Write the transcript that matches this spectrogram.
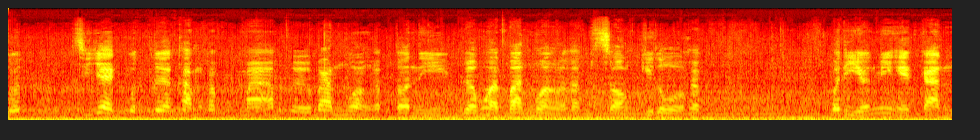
จุดสีแยกกุดเรือคำครับ มาอำเภอบ้านม่วงครับ ตอนนี้เกือบหอดบ้านม่วงแล้วครับสองกิโลครับพอดีมันมีเหตุการณ์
